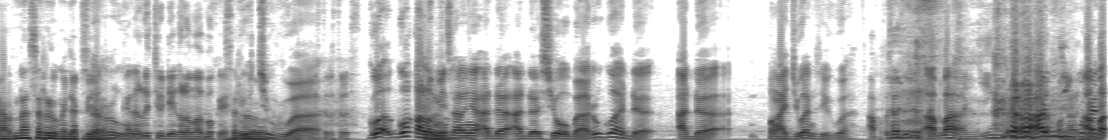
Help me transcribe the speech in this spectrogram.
Karena seru ngajak dia. Seru. Karena lucu dia kalau mabok ya. Seru. Lucu gua. Terus terus. Gua gua kalau Seru. misalnya ada ada show baru, gua ada ada pengajuan sih gua. Apa? Apa? Anjing. Anjing, apa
